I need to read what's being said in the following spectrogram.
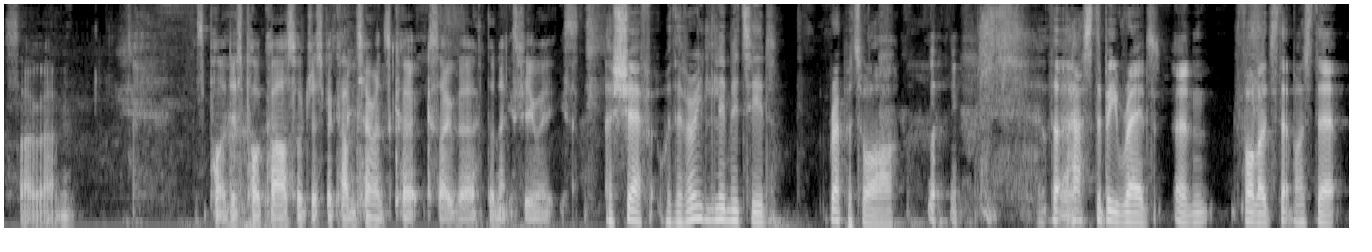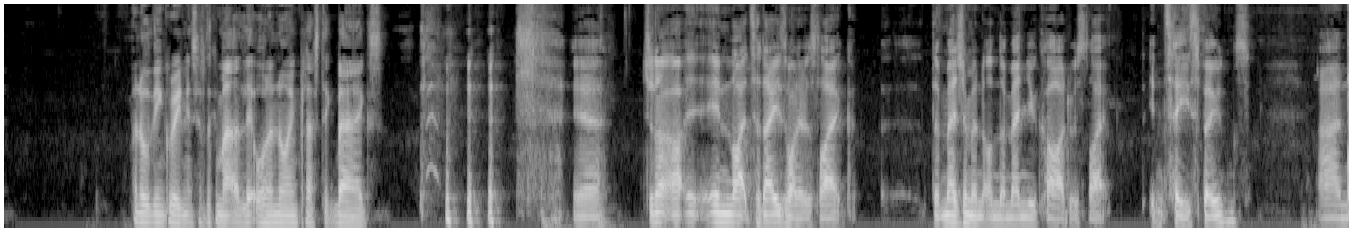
So um, this, po- this podcast will just become Terence Cooks over the next few weeks. A chef with a very limited repertoire that has to be read and followed step by step. And all the ingredients have to come out of little annoying plastic bags. Yeah. Do you know, uh, in like today's one, it was like the measurement on the menu card was like in teaspoons. And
